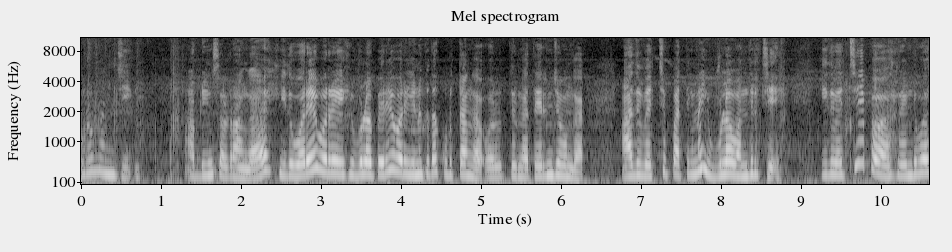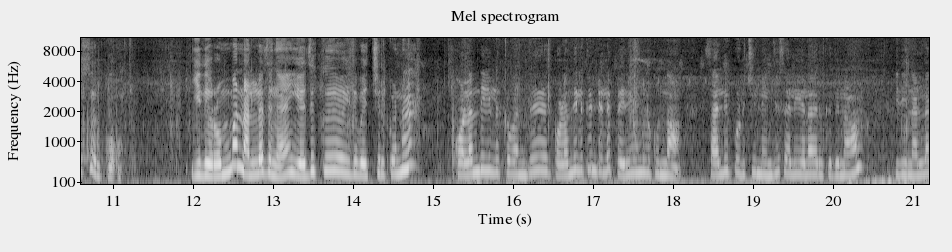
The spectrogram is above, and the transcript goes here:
உருமஞ்சி அப்படின்னு சொல்கிறாங்க இது ஒரே ஒரு இவ்வளோ பெரிய ஒரு இனுக்கு தான் கொடுத்தாங்க. ஒருத்தங்க தெரிஞ்சவங்க. அது வச்சு பார்த்திங்கன்னா இவ்வளோ வந்துருச்சு. இது வச்சு இப்போ ரெண்டு வருஷம் இருக்கும். இது ரொம்ப நல்லதுங்க. எதுக்கு இது வச்சுருக்கோன்னா குழந்தைகளுக்கு வந்து குழந்தைகளுக்குன்ட்டு இல்லை பெரியவங்களுக்கும் தான். சளி பிடிச்சி நெஞ்சு சளியெல்லாம் இருக்குதுன்னா இது நல்லா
